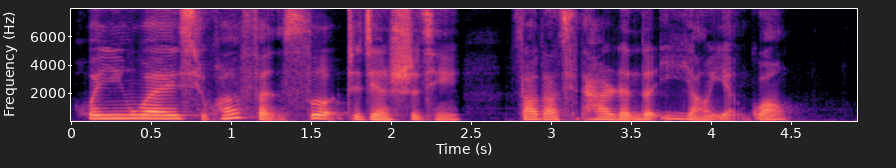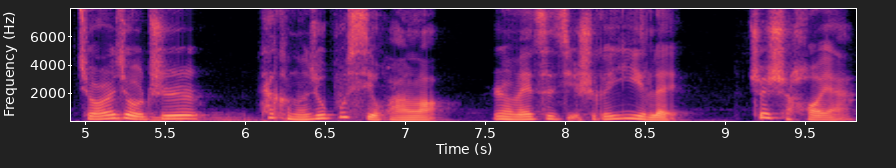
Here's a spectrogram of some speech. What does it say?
会因为喜欢粉色这件事情遭到其他人的异样眼光，久而久之，他可能就不喜欢了，认为自己是个异类。这时候呀，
